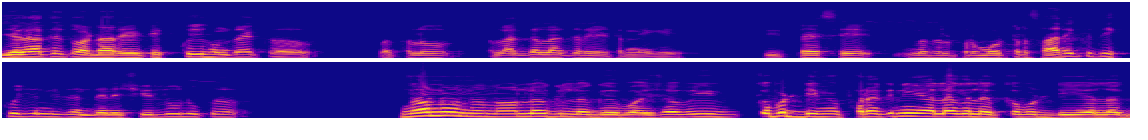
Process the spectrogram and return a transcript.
ਜਗ੍ਹਾ ਤੇ ਤੁਹਾਡਾ ਰੇਟ ਇੱਕੋ ਹੀ ਹੁੰਦਾ ਇੱਕ ਮਤਲਬ ਅਲੱਗ-ਅਲੱਗ ਰੇਟ ਨੇਗੇ? ਕਿ ਪੈਸੇ ਮਤਲਬ ਪ੍ਰੋਮੋਟਰ ਸਾਰੇ ਕਿਤੇ ਇੱਕੋ ਜਿਹੇ ਨਹੀਂ ਦਿੰਦੇ ਨੇ? ਸ਼ੀਲੂ ਨੂੰ ਕ ਨਾ ਨਾ ਨਾ ਅਲੱਗ ਲੱਗੇ ਭਾਈ ਸਾਹਿਬ। ਇਹ ਕਬੱਡੀ ਮੇਂ ਫ਼ਰਕ ਨਹੀਂ ਅਲੱਗ ਅਲੱਗ ਕਬੱਡੀ ਅਲੱਗ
